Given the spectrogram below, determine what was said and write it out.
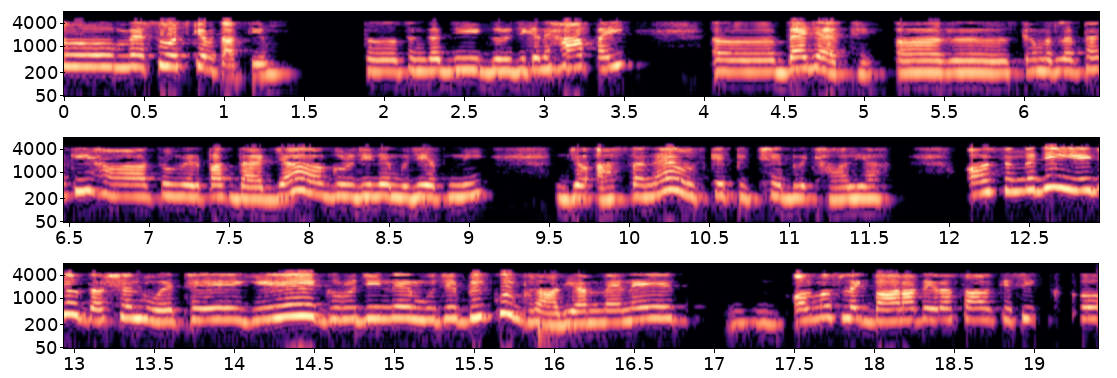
तो मैं सोच के बताती हूँ। तो संगत जी गुरु जी कहते हाँ पाई बैठ जाए थे। और उसका मतलब था कि हाँ तू मेरे पास बैठ जा। और गुरुजी ने मुझे अपनी जो आसन है, उसके पीछे बिठा लिया। और संगत जी, ये जो दर्शन हुए थे, ये गुरुजी ने मुझे बिल्कुल भुला दिया। मैंने ऑलमोस्ट लाइक बारह तेरह साल किसी को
